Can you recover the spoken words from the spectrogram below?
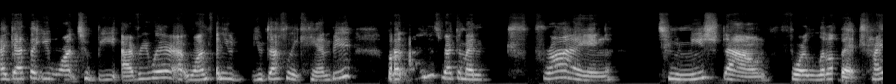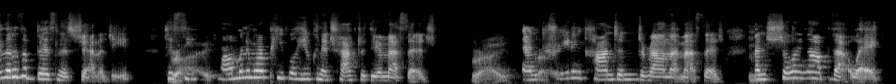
I get that you want to be everywhere at once, and you you definitely can be. But right. I just recommend trying to niche down for a little bit, trying that as a business strategy to right. see how many more people you can attract with your message right and right. creating content around that message mm-hmm. and showing up that way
